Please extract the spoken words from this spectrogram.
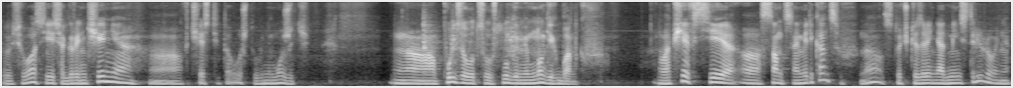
То есть у вас есть ограничения а, в части того, что вы не можете а, пользоваться услугами многих банков. Вообще все а, санкции американцев да, с точки зрения администрирования,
